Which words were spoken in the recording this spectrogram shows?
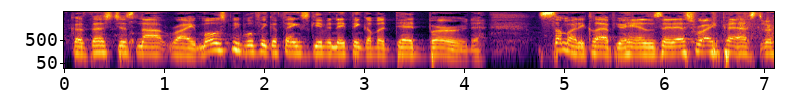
because that's just not right. Most people think of Thanksgiving, they think of a dead bird. Somebody clap your hands and say, That's right, Pastor.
